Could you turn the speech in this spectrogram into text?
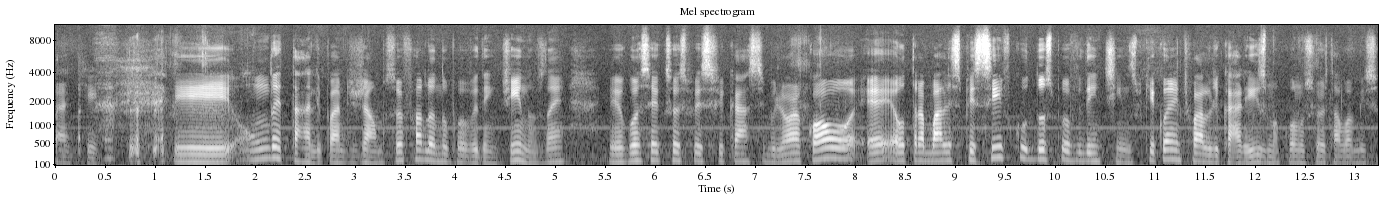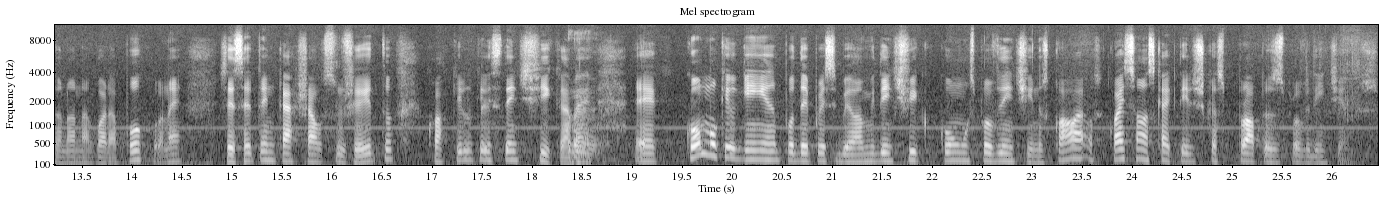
É, aqui. E um detalhe, Padre Jalmo, o senhor falando do Providentinos, né? Eu gostaria que o senhor especificasse melhor qual é, é, o trabalho específico dos providentinos, porque quando a gente fala de carisma, como o senhor estava mencionando agora há pouco, né, você sempre tem que encaixar o sujeito com aquilo que ele se identifica, né? É. é como que alguém ia poder perceber, eu me identifico com os providentinos? Qual, quais são as características próprias dos providentinos?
